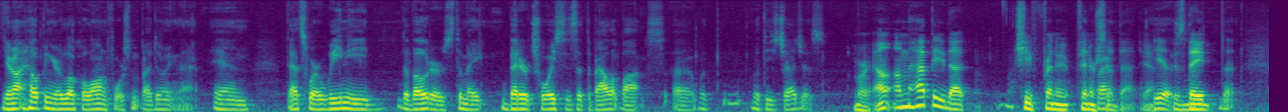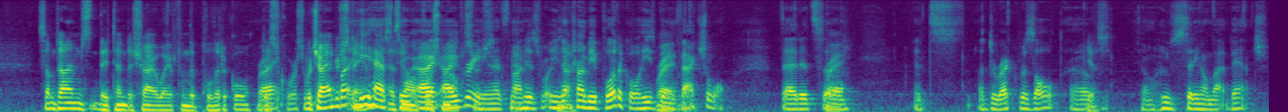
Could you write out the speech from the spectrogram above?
you're not helping your local law enforcement by doing that. And that's where we need the voters to make better choices at the ballot box uh, with with these judges. Right. I'm happy that Chief Finner, Finner Right. said that. Yeah. Because they That- sometimes they tend to shy away from the political Right. discourse, which I But understand. he has to. I, I agree, and it's not Yeah. his. He's Yeah. not trying to be political. He's being factual. That it's uh, it's a direct result of Yes. you know who's sitting on that bench.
